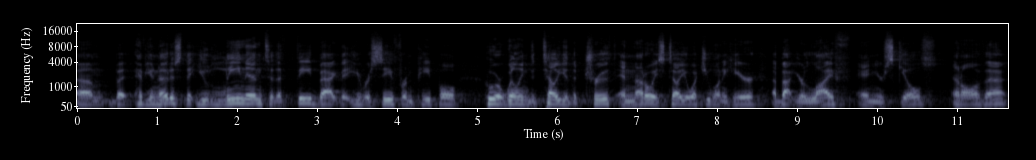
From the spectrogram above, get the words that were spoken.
Um, but have you noticed that you lean into the feedback that you receive from people who are willing to tell you the truth and not always tell you what you want to hear about your life and your skills and all of that?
